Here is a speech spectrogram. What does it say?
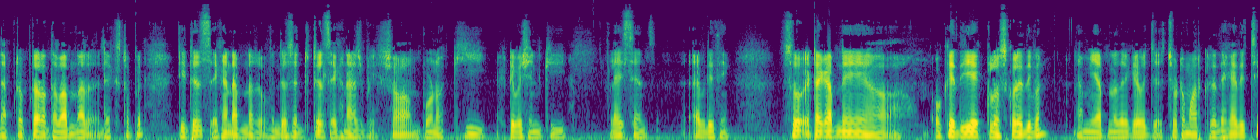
ল্যাপটপটার অথবা আপনার ডেস্কটপের ডিটেলস এখানে আপনার উইন্ডোজের ডিটেলস এখানে আসবে। সম্পূর্ণ কি অ্যাক্টিভেশন কি লাইসেন্স এভরিথিং সো এটাকে আপনি ওকে দিয়ে ক্লোজ করে দিবেন। আমি আপনাদেরকে ওই যে ছোটো মার্ক করে দেখা দিচ্ছি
